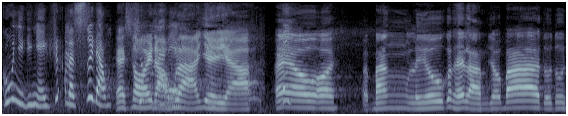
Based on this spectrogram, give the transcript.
cũng có những điệu nhảy rất là sôi động Ê, sôi là động là cái gì vậy Eo ơi Bạn liệu có thể làm cho ba tụi tôi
